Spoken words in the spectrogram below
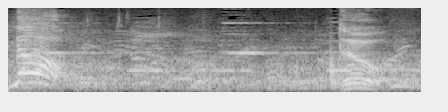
No! Do.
